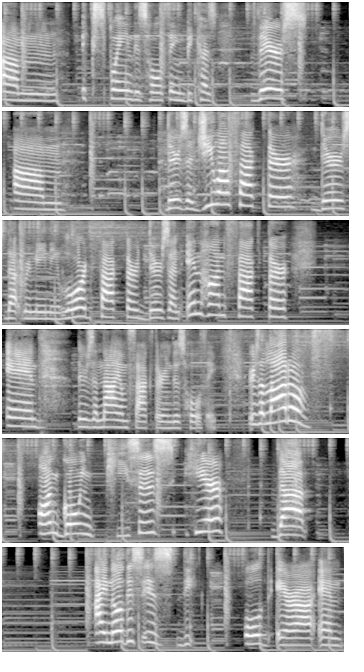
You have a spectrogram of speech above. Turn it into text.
um explain this whole thing because there's um there's a Jiwa factor, there's that remaining Lord factor, there's an Inhan factor, and there's a Nayeon factor in this whole thing. There's a lot of ongoing pieces here that I know this is the old era and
